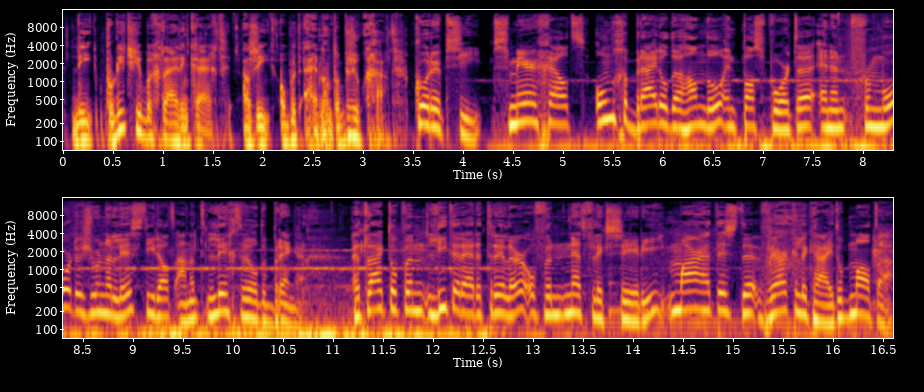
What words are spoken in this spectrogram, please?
die politiebegeleiding krijgt als hij op het eiland op bezoek gaat. Corruptie, smeergeld, ongebreidelde handel in paspoorten en een vermoorde journalist die dat aan het licht wilde brengen. Het lijkt op een literaire thriller of een Netflix-serie, maar het is de werkelijkheid op Malta.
